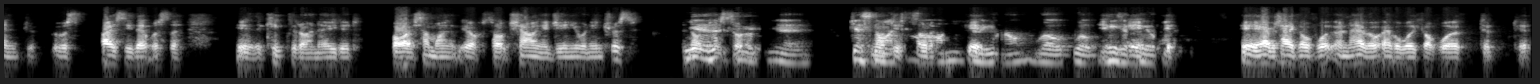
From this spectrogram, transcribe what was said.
and it was basically that was the yeah the kick that I needed by someone you know, sort of showing a genuine interest, not yeah, just sort of yeah just not, not just sort of, oh, yeah. well well well yeah, he's a yeah, yeah, have a take off work and have a have a week off work to, to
